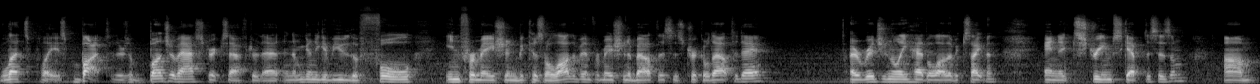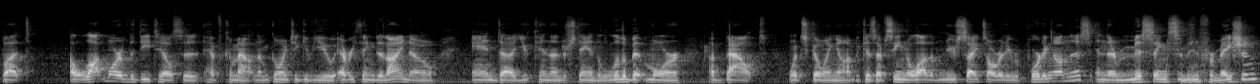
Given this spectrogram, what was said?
Let's Plays. But there's a bunch of asterisks after that, and I'm going to give you the full information because a lot of information about this has trickled out today. I originally had a lot of excitement and extreme skepticism, um, but a lot more of the details have come out, and I'm going to give you everything that I know, and uh, you can understand a little bit more about what's going on because I've seen a lot of news sites already reporting on this and they're missing some information.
